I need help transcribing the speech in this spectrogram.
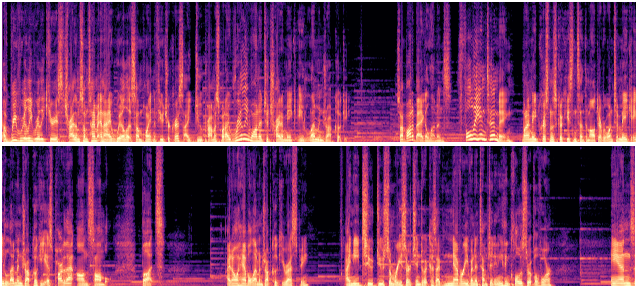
I'd be really, really curious to try them sometime, and I will at some point in the future, Chris. I do promise, but I really wanted to try to make a lemon drop cookie. So I bought a bag of lemons, fully intending, when I made Christmas cookies and sent them out to everyone, to make a lemon drop cookie as part of that ensemble. But I don't have a lemon drop cookie recipe. I need to do some research into it because I've never even attempted anything close to it before and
